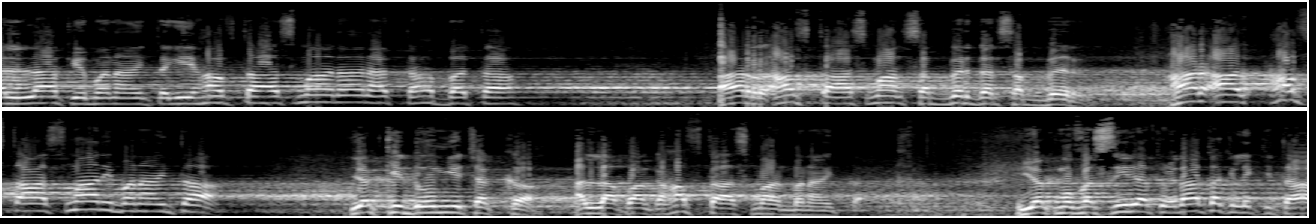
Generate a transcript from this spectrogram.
اللہ کے بنائیں تگی ہفتہ آسمان آنا تحبتا ہر ہفتہ آسمان صبر در صبر ہر ہفتہ آسمان ہی بنائیں تا یکی دومی چکا اللہ پاک ہفتہ آسمان بنائیں تا. یک مفسیریہ تو ادا تک لکھی تھا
